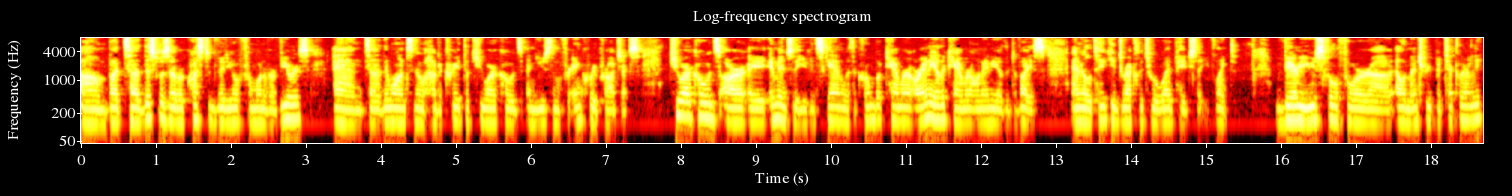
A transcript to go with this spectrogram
Um, but uh, this was a requested video from one of our viewers and uh, they wanted to know how to create the QR codes and use them for inquiry projects. QR codes are a image that you can scan with a Chromebook camera or any other camera on any other device and it'll take you directly to a web page that you've linked very useful for uh, elementary particularly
